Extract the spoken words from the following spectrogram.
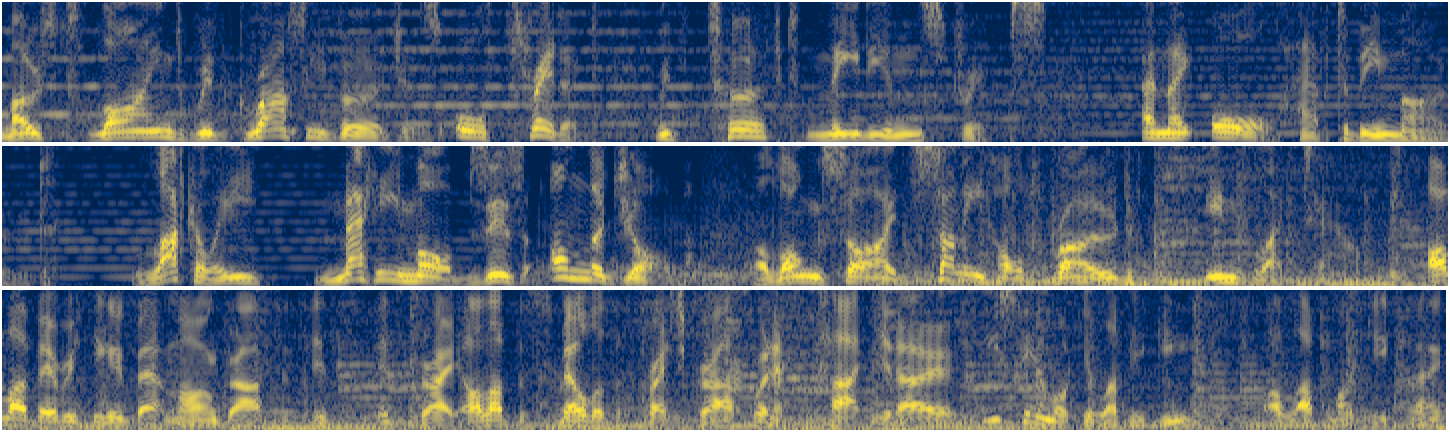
most lined with grassy verges or threaded with turfed median strips, and they all have to be mowed. Luckily, Matty Mobbs is on the job alongside Sunnyholt Road in Blacktown. I love everything about mowing grass. It's, it's, it's great. I love the smell of the fresh grass when it's cut, you know. You sound like you love your gig. I love my gig, mate.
